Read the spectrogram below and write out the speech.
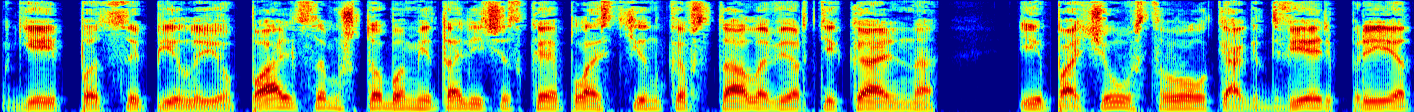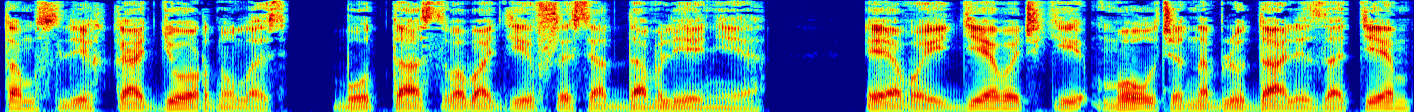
Гейб подцепил ее пальцем, чтобы металлическая пластинка встала вертикально — и почувствовал, как дверь при этом слегка дернулась, будто освободившись от давления. Эва и девочки молча наблюдали за тем,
